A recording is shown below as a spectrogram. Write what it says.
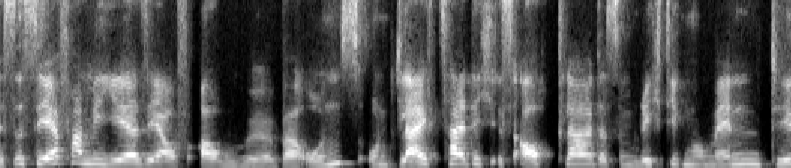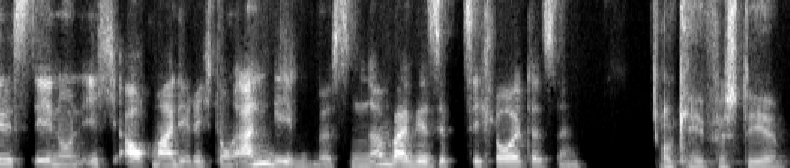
es ist sehr familiär, sehr auf Augenhöhe bei uns. Und gleichzeitig ist auch klar, dass im richtigen Moment Till, Sten und ich auch mal die Richtung angeben müssen, ne? weil wir 70 Leute sind. Okay, verstehe.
